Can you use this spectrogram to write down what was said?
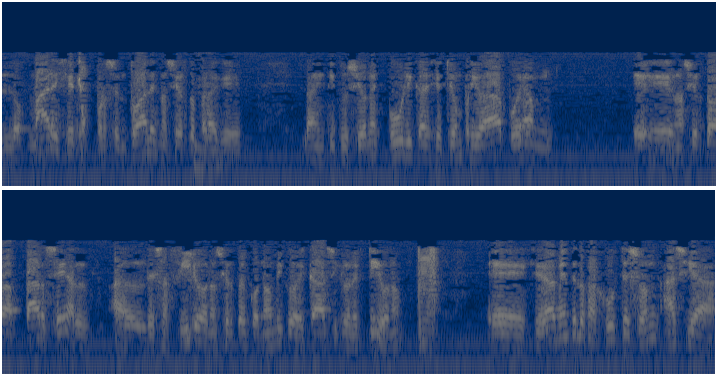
los márgenes porcentuales, ¿no es cierto?, para que las instituciones públicas de gestión privada puedan, eh, ¿no es cierto?, adaptarse al, al desafío, ¿no es cierto?, económico de cada ciclo lectivo, ¿no? Eh, generalmente los ajustes son hacia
